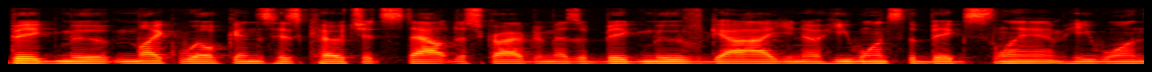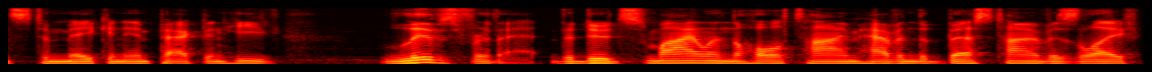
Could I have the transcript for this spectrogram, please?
big move. Mike Wilkins, his coach at Stout, described him as a big move guy. You know, he wants the big slam. He wants to make an impact, and he lives for that. The dude smiling the whole time, having the best time of his life.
